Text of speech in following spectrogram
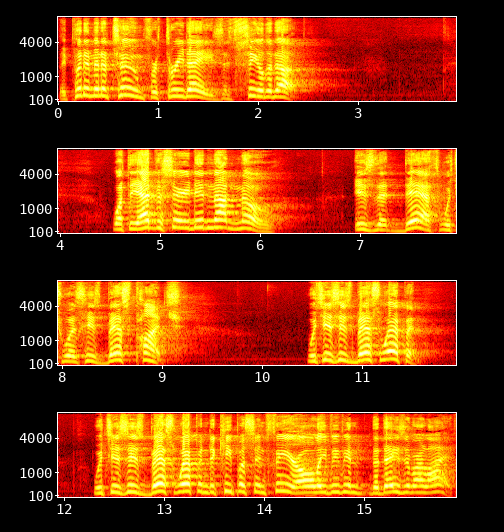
They put him in a tomb for three days and sealed it up. What the adversary did not know is that death, which was his best punch, which is his best weapon, which is his best weapon to keep us in fear all even the days of our life.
